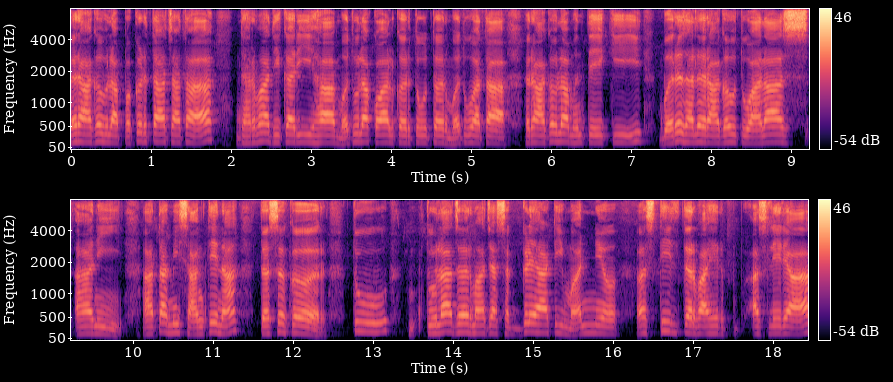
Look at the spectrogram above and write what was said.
राघवला पकडताच आता धर्माधिकारी हा मधूला कॉल करतो. तर मधू आता राघवला म्हणते की बरं झालं राघव तू आलास आणि आता मी सांगते ना तसं कर. तू तुला जर माझ्या सगळ्या अटी मान्य असतील तर बाहेर असलेल्या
